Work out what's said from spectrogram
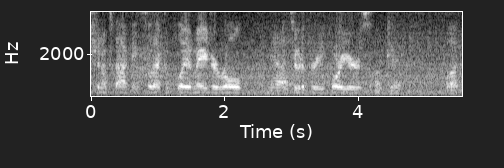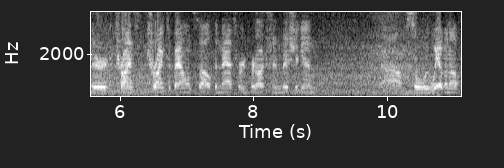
Chinook stocking, so that could play a major role Yeah. in two to three, four years. Okay. But they're trying trying to balance out the natural reproduction in Michigan, um, so we have enough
